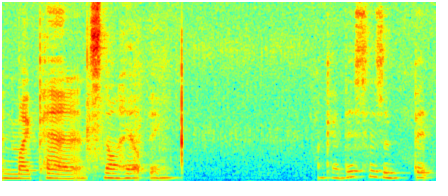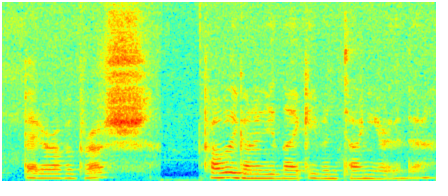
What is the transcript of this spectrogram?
in my pen it's not helping. Okay, this is a bit better of a brush. Probably gonna need like even tinier than that,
